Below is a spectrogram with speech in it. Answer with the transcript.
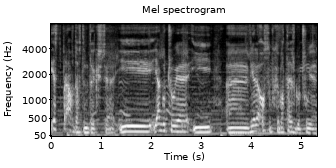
jest prawda w tym tekście i ja go czuję i e, wiele osób chyba też go czuje.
